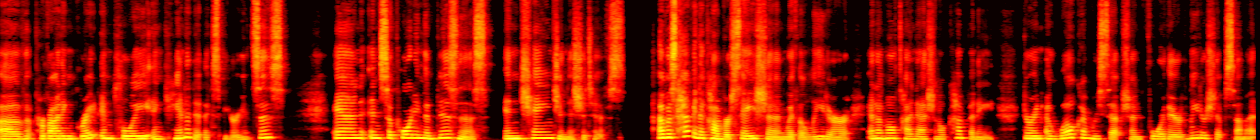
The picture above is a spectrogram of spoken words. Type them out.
of providing great employee and candidate experiences, and in supporting the business in change initiatives. I was having a conversation with a leader in a multinational company during a welcome reception for their leadership summit.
